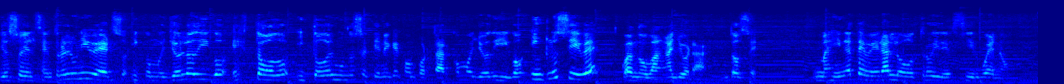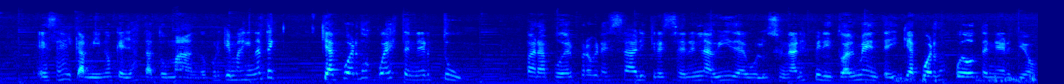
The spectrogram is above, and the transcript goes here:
yo soy el centro del universo y como yo lo digo, es todo y todo el mundo se tiene que comportar como yo digo, inclusive cuando van a llorar. Entonces, imagínate ver al otro y decir, bueno, ese es el camino que ella está tomando. Porque imagínate qué acuerdos puedes tener tú para poder progresar y crecer en la vida, evolucionar espiritualmente y qué acuerdos puedo tener yo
